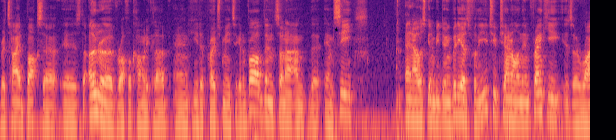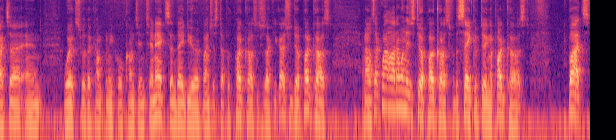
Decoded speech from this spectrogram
retired boxer, is the owner of Ruffle Comedy Club, and he'd approached me to get involved, and so now I'm the MC, and I was going to be doing videos for the YouTube channel, and then Frankie is a writer and works with a company called Content 10X, and they do a bunch of stuff with podcasts, and she's like, you guys should do a podcast, and I was like, well, I don't want to just do a podcast for the sake of doing a podcast, but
